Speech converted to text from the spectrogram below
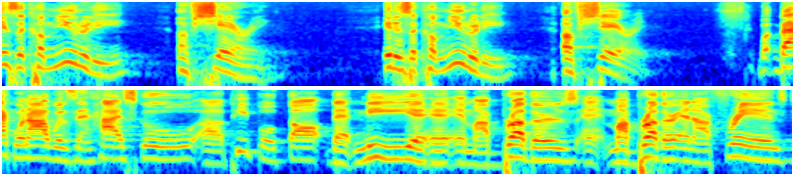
is a community of sharing. It is a community of sharing. But back when I was in high school, uh, people thought that me and, and, my brothers and my brother and our friends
